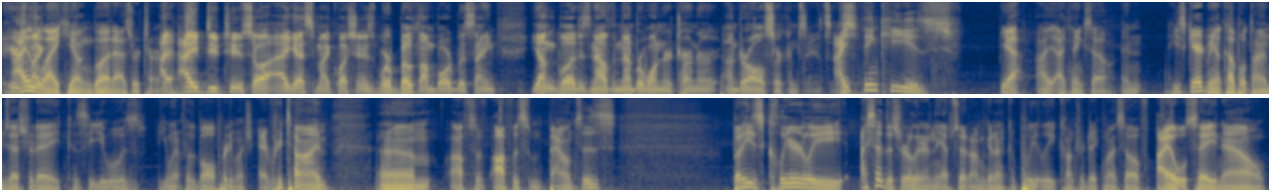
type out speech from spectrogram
here's I my, like Youngblood as returner. I, I do too. So I guess my question is, we're both on board with saying Youngblood is now the number one returner under all circumstances. I think he is. Yeah, I, I think so. And he scared me a couple times yesterday because he was he went for the ball pretty much every time, um, off of, off of some bounces. But he's clearly. I said this earlier in the episode. I'm going to completely contradict myself. I will say now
